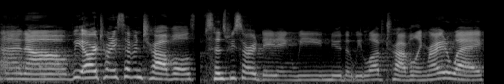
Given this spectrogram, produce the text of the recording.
and uh, we are 27 Travels. Since we started dating, we knew that we loved traveling right away.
